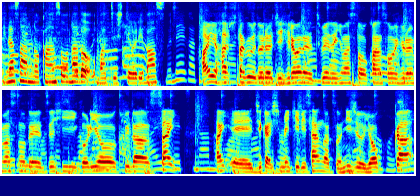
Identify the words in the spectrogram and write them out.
皆さんの感想などお待ちしておりますはい、ハッシュタグドラジひらがなでつぶやいていきますと感想を拾いますのでぜひご利用ください。はい、えー次回締め切り3月の24日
